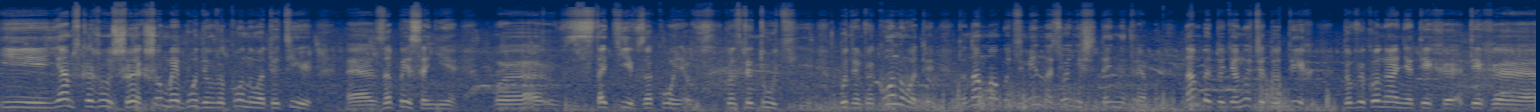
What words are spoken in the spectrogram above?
І я вам скажу, що якщо ми будемо виконувати ті е, записані статті в законі в Конституції, будемо виконувати, то нам, мабуть, змін на сьогоднішній день не треба. Нам би дотягнутися до тих до виконання тих, тих е,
